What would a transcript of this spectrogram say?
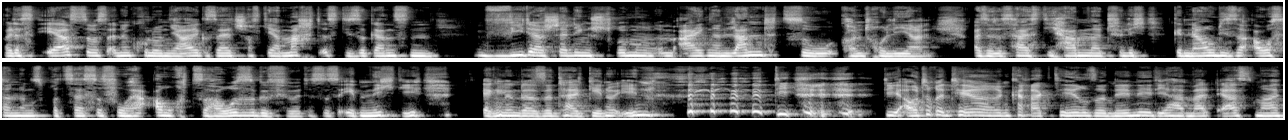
weil das erste, was eine Kolonialgesellschaft ja macht, ist diese ganzen widerständigen Strömungen im eigenen Land zu kontrollieren. Also das heißt, die haben natürlich genau diese Aushandlungsprozesse vorher auch zu Hause geführt. Es ist eben nicht die Engländer sind halt genuin die, die autoritäreren Charaktere so, nee, nee, die haben halt erstmal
